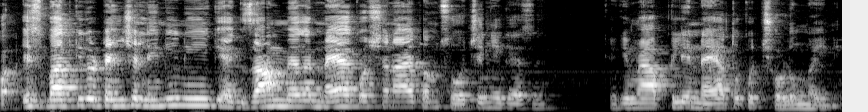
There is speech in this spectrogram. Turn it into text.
और इस बात की तो टेंशन लेनी नहीं है कि एग्ज़ाम में अगर नया क्वेश्चन आए तो हम सोचेंगे कैसे? क्योंकि मैं आपके लिए नया तो कुछ छोड़ूँगा ही नहीं।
